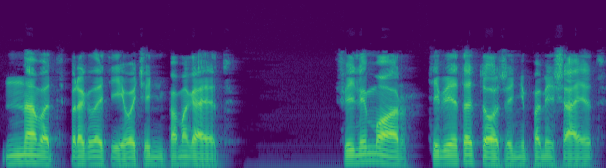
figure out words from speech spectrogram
На вот, проглоти, очень помогает. Филимор, тебе это тоже не помешает.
